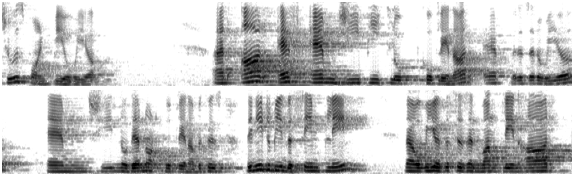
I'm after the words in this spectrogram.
choose point P over here. And R, F, M, G, P coplanar. F, where is it over here? M, G, no, they're not coplanar because they need to be in the same plane. Now over here, this is in one plane R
